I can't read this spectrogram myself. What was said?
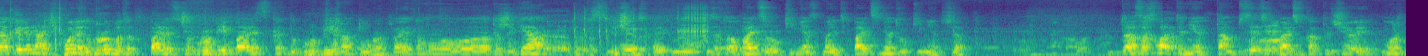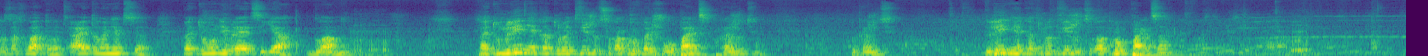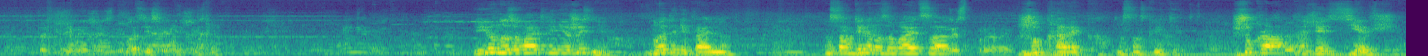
Так или иначе, понял, грубый этот палец, чем грубее палец, как бы грубее натура. Поэтому это же я, это личность, поэтому из этого пальца руки нет. Смотрите, пальца нет, руки нет, все. Да, захвата нет. Там с этих пальцев, как ты человек, можно захватывать, а этого нет все. Поэтому он является я, главным. Поэтому линия, которая движется вокруг большого пальца, покажите. Покажите. Линия, которая движется вокруг пальца. Вот здесь. Ее называют линия жизни, но это неправильно. На самом деле называется шукрарека на санскрите. Шукра означает сияющий.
